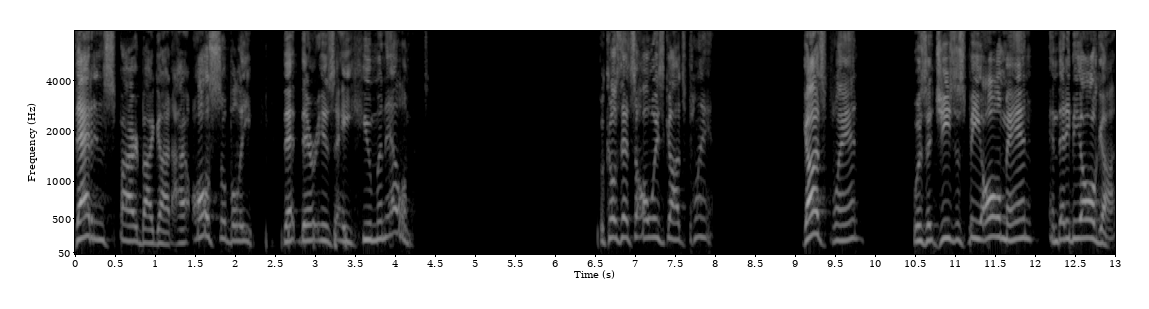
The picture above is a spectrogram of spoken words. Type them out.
that inspired by God, I also believe that there is a human element because that's always God's plan. God's plan was that Jesus be all man and that he be all God.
